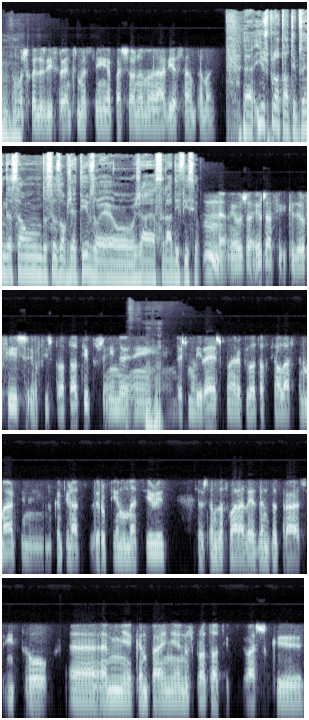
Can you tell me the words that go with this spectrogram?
uhum. são umas coisas diferentes, mas sim, apaixona-me a aviação também. Uh, e os protótipos ainda são um dos seus objetivos ou, é, ou, já será difícil? Não, eu já, eu já fiz, quer dizer, eu fiz, eu fiz protótipos ainda em, uhum. em 2010, quando era piloto oficial da Aston Martin, no campeonato European Le Mans Series. Estamos a falar há 10 anos atrás, encerrou uh, a minha campanha nos protótipos. Eu acho que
